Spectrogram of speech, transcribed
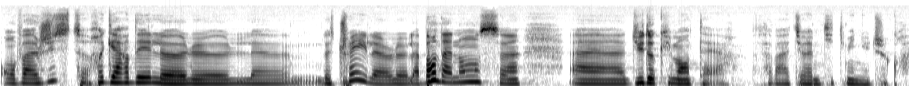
on va juste regarder le, le, trailer, la bande-annonce du documentaire. Ça va durer une petite minute, je crois.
